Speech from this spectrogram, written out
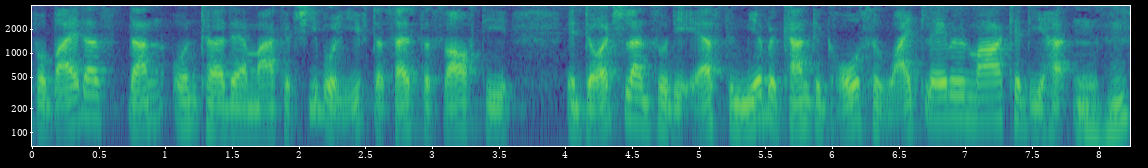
wobei das dann unter der Marke Chibo lief. Das heißt, das war auch die in Deutschland so die erste mir bekannte große White Label Marke. Die hatten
